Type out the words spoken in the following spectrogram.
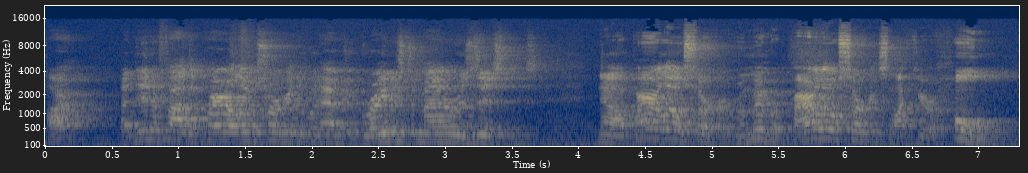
All right, identify the parallel circuit that would have the greatest amount of resistance. Now, a parallel circuit, remember, parallel circuit's like your home,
